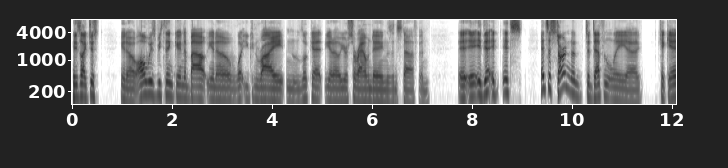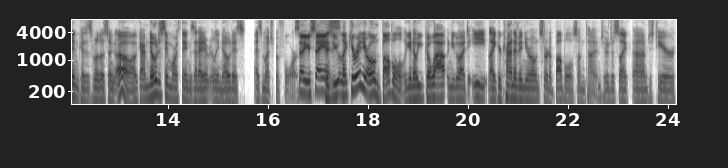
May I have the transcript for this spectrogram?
He's like, just you know, always be thinking about you know what you can write and look at you know your surroundings and stuff. And it it, it it's it's a starting to, to definitely uh, kick in because it's one of those things. Oh, okay, I'm noticing more things that I didn't really notice as much before. So you're saying because you like you're in your own bubble. You know, you go out and you go out to eat. Like you're kind of in your own sort of bubble. Sometimes you're just like uh, I'm just here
